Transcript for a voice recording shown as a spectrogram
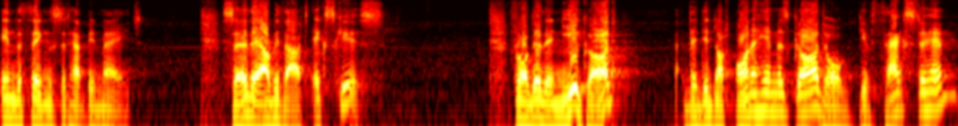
in the things that have been made. So they are without excuse. For although they knew God, they did not honor him as God or give thanks to him,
